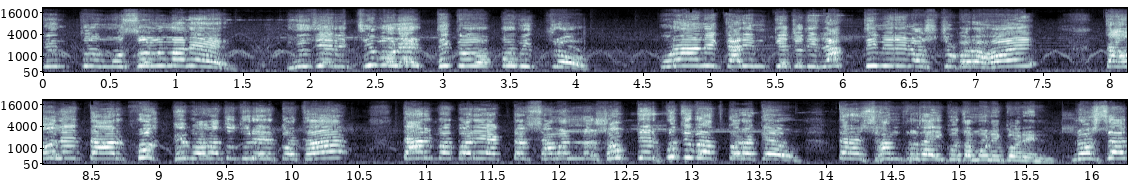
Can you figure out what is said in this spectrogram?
কিন্তু মুসলমানের নিজের জীবনের থেকেও পবিত্র কোরআনে কারিমকে যদি লাথি মেরে নষ্ট করা হয়, তাহলে তার পক্ষে বলা তো দূরের কথা, তার ব্যাপারে একটা সামান্য শব্দের প্রতিবাদ করাকেও তারা সাম্প্রদায়িকতা মনে করেন। নরসাদ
